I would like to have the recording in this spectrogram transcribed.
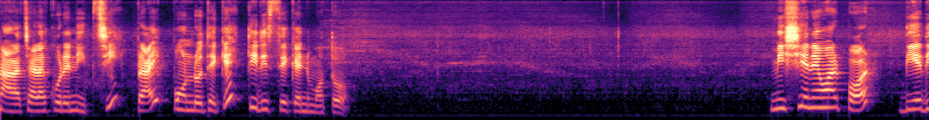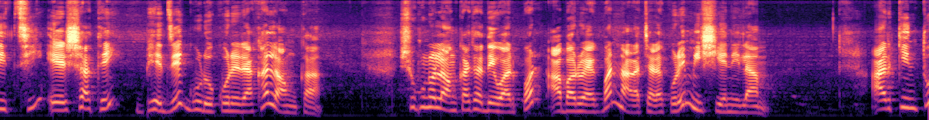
নাড়াচাড়া করে নিচ্ছি প্রায় পনেরো থেকে তিরিশ সেকেন্ড মতো। মিশিয়ে নেওয়ার পর দিয়ে দিচ্ছি। এর সাথেই ভেজে গুঁড়ো করে রাখা লঙ্কা। শুকনো লঙ্কাটা দেওয়ার পর আবারও একবার নাড়াচাড়া করে মিশিয়ে নিলাম। আর কিন্তু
